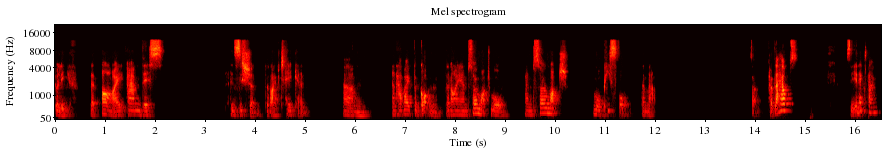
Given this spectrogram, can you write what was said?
belief, that I am this position that I've taken? Um, and have I forgotten that I am so much more and so much more peaceful than that? So, hope that helps. See you next time.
